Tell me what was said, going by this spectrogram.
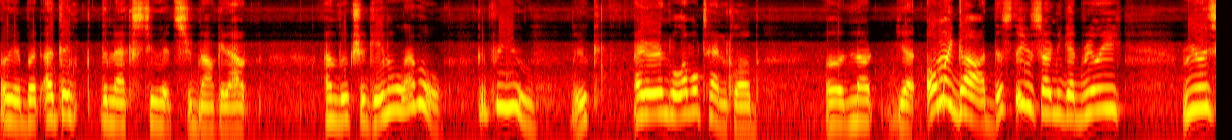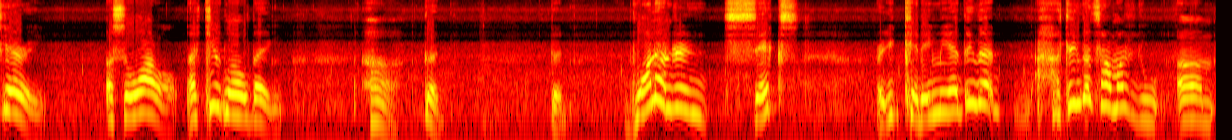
Okay, but I think the next two hits should knock it out. And Luke should gain a level. Good for you, Luke. Now you're in the level 10 club. Uh, not yet. Oh my god, this thing is starting to get really, really scary. Sewaddle. That cute little thing. Huh, good. Good. 106? Are you kidding me? I think that I think that's how much um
